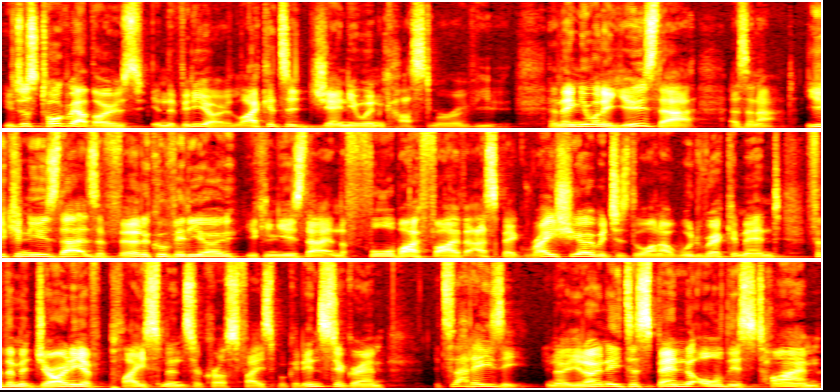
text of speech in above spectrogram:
you just talk about those in the video like it's a genuine customer review. And then you want to use that as an ad. You can use that as a vertical video. You can use that in the 4x5 aspect ratio, which is the one I would recommend for the majority of placements across Facebook and Instagram. It's that easy. You know, you don't need to spend all this time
